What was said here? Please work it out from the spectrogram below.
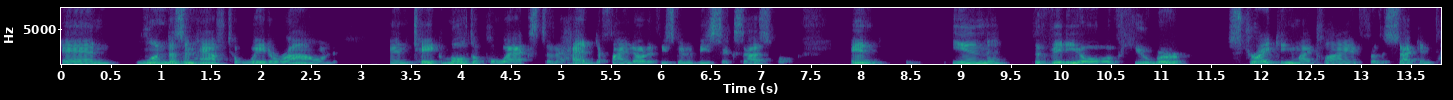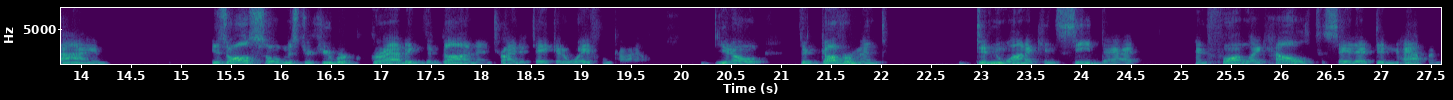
And one doesn't have to wait around and take multiple whacks to the head to find out if he's going to be successful. And in the video of Huber striking my client for the second time is also Mr. Huber grabbing the gun and trying to take it away from Kyle. You know, the government didn't want to concede that and fought like hell to say that didn't happen.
